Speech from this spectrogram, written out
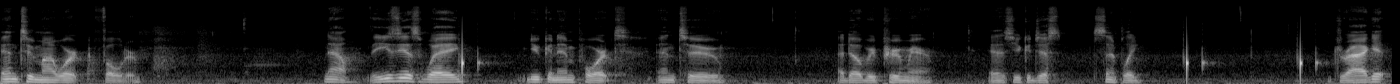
into my work folder. Now, the easiest way you can import into Adobe Premiere is you could just simply drag it.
